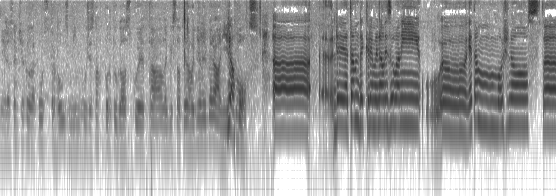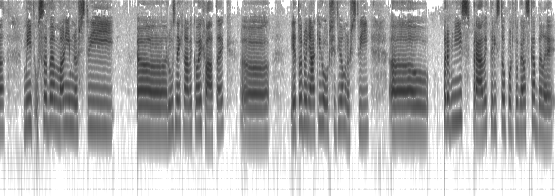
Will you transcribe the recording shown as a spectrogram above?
Někde jsem četl takovou strhou zmínku, že snad v Portugalsku je ta legislativa hodně liberální. Jak jo. moc? Uh, je tam dekriminalizovaný, uh, je tam možnost uh, mít u sebe malé množství uh, různých návykových látek. Uh, je to do nějakého určitého množství. Uh, první zprávy, které z toho Portugalska byly,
